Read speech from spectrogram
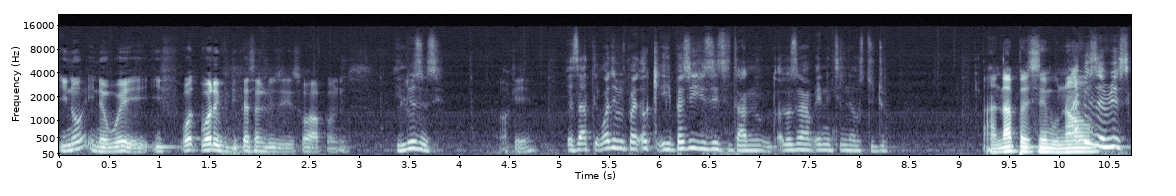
you know, in a way, if what what if the person loses? What happens? He loses. Okay, Exactly. What if he, pe- okay, he person uses it and doesn't have anything else to do? And that person will now. Life is a risk.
